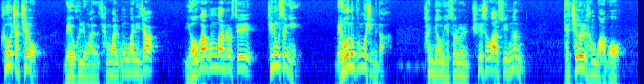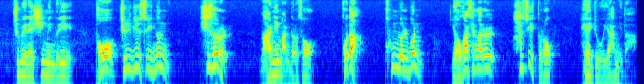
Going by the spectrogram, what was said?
그 자체로 매우 훌륭한 생활 공간이자 여가 공간으로서의 기능성이 매우 높은 것입니다. 환경 훼손을 최소화할 수 있는 대책을 강구하고 주변의 시민들이 더 즐길 수 있는 시설을 많이 만들어서 보다 폭넓은 여가 생활을 할 수 있도록 해주어야 합니다.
